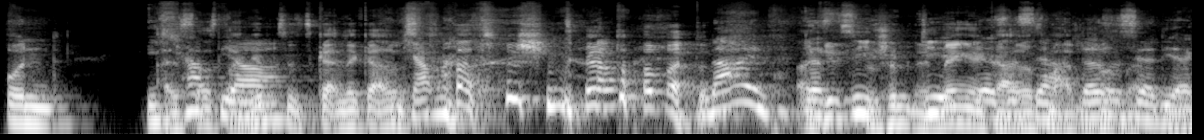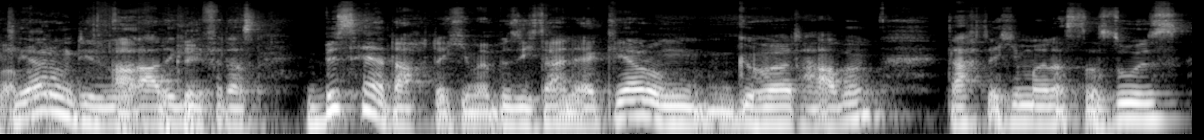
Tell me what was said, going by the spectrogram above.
Und ich habe das, da ja. gibt's jetzt keine charismatischen Mitarbeiter? Nein, Da gibt's bestimmt eine Menge das ist, ja, das ist ja die. Erklärung, die du Ah, gerade okay. geliefert hast. Bisher dachte ich immer, bis ich deine Erklärung gehört habe, dachte ich immer, dass das so ist,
